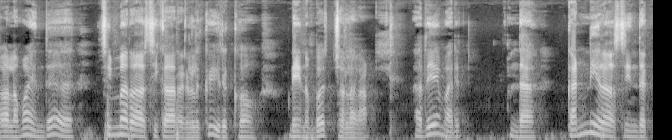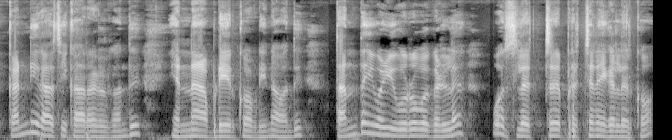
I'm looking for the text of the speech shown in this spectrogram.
காலமாக இந்த சிம்ம ராசிக்காரர்களுக்கு இருக்கும் அப்படின்னு நம்ம சொல்லலாம். அதே மாதிரி இந்த கன்னி ராசி இந்த கன்னி ராசிக்காரர்களுக்கு வந்து என்ன அப்படி இருக்கும் அப்படின்னா வந்து தந்தை வழி உறவுகளில் ஒரு சில பிரச்சனைகள் இருக்கும்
